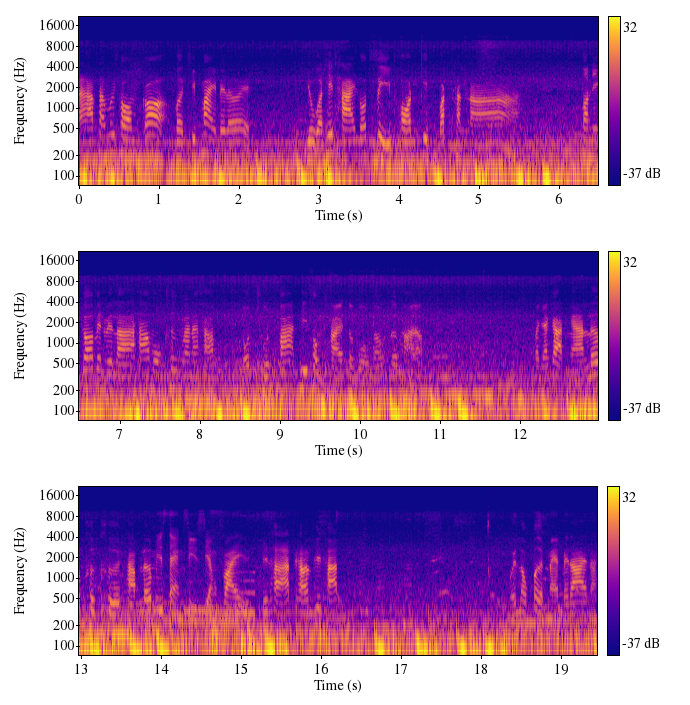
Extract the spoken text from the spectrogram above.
นะครับท่านผู้ชมก็เปิดคลิปใหม่ไปเลย อยู่กันที่ท้ายรถสีพรกิจวัฒนา ตอนนี้ก็เป็นเวลา5โมงครึ่งแล้วนะครับ รถชุดบ้านที่สมชายเทอร์โบเขาเริ่มมาแล้ว บรรยากาศงานเริ่มคึกคืนครับ เริ่มมีแสงสีเสียงไฟพี่ทัศน์ครับพี่ทัศน์เว้ยเราเปิดแมสไม่ได้นะ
